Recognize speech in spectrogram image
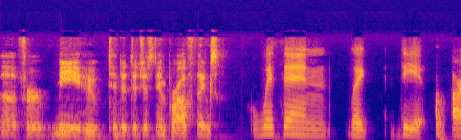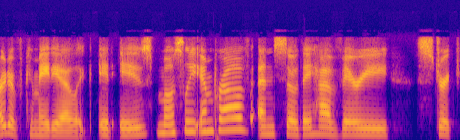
uh, for me, who tended to just improv things. Within like the art of commedia, like it is mostly improv, and so they have very strict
